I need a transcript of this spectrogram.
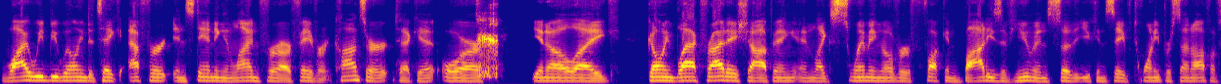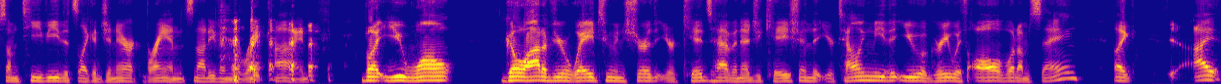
why we'd be willing to take effort in standing in line for our favorite concert ticket or, you know, like going Black Friday shopping and like swimming over fucking bodies of humans so that you can save 20% off of some TV that's like a generic brand. It's not even the right kind. but you won't go out of your way to ensure that your kids have an education that you're telling me that you agree with all of what I'm saying. Like yeah. I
